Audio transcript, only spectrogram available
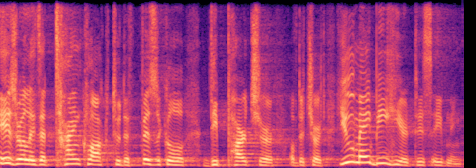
Israel is a time clock to the physical departure of the church. You may be here this evening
